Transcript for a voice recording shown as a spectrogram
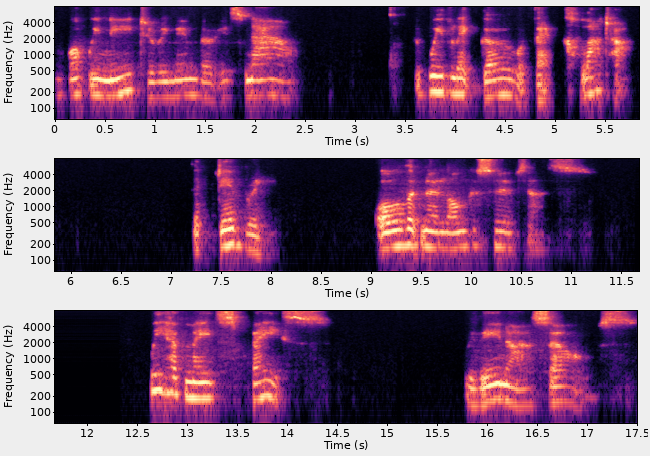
And what we need to remember is now that we've let go of that clutter, the debris, all that no longer serves us. We have made space within ourselves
